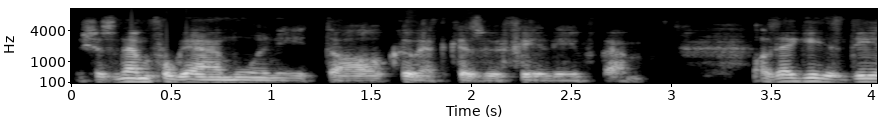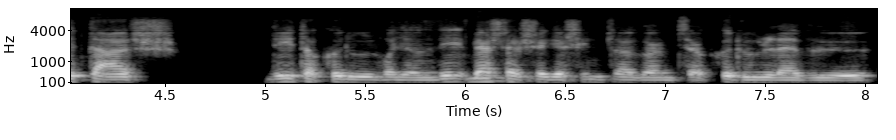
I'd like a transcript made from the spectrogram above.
és ez nem fog elmúlni itt a következő fél évben. Az egész détás, déta körül, vagy a mesterséges intelligencia körül levő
